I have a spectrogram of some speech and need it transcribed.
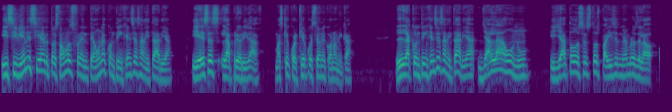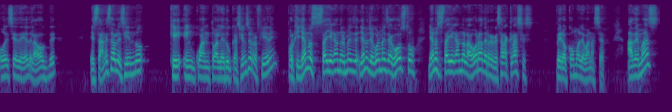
Y si bien es cierto, estamos frente a una contingencia sanitaria, y esa es la prioridad, más que cualquier cuestión económica, La contingencia sanitaria, ya la ONU y ya todos estos países miembros de la OSD, de la OCDE, están estableciendo que en cuanto a la educación se refiere, porque ya nos está llegando el mes, ya nos llegó el mes de agosto, ya nos está llegando la hora de regresar a clases, pero ¿cómo le van a hacer? Además,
